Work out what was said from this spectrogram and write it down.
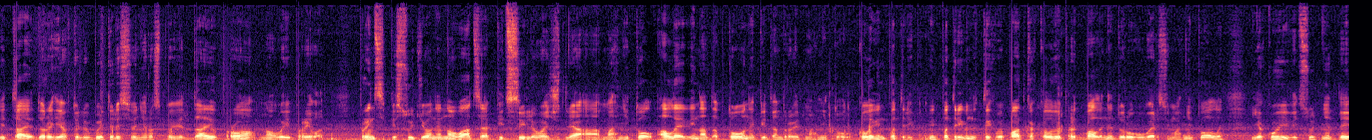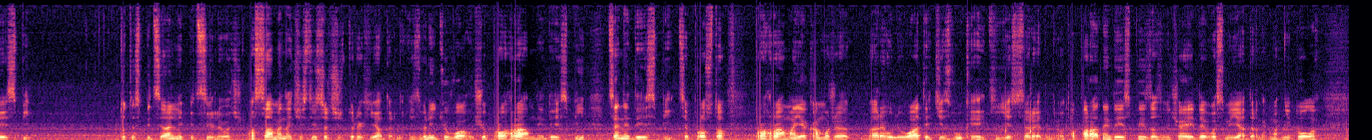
Вітаю, дорогі автолюбителі! Сьогодні розповідаю про новий прилад. В принципі, суть його не нова, це підсилювач для магнітол, але він адаптований під Android магнітолу. Коли він потрібен? Він потрібен в тих випадках, коли ви придбали недорогу версію магнітоли, якої відсутня DSP. Тобто спеціальний підсилювач, а саме найчастіше чотирьохядерні. І зверніть увагу, що програмний DSP це не DSP, це просто програма, яка може регулювати ті звуки, які є всередині. От апаратний DSP зазвичай йде в восьмиядерних магнітолах,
